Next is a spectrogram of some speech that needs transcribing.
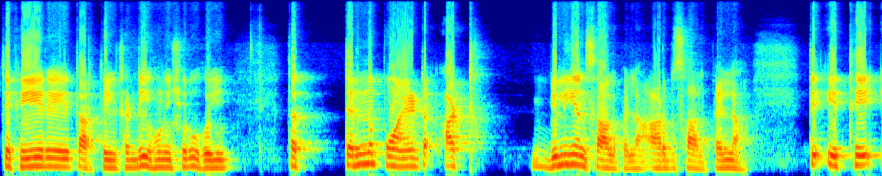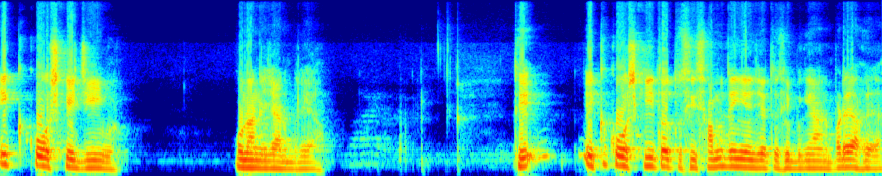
ਤੇ ਫਿਰ ਇਹ ਧਰਤੀ ਠੰਡੀ ਹੋਣੀ ਸ਼ੁਰੂ ਹੋਈ। ਤਾਂ 3.8 ਬਿਲੀਅਨ ਸਾਲ ਪਹਿਲਾਂ, ਅਰਬ ਸਾਲ ਪਹਿਲਾਂ, ਤੇ ਇੱਥੇ ਇੱਕ ਕੋਸ਼ ਕੇ ਜੀਵ ਉਹਨਾਂ ਨੇ ਜਨਮ ਲਿਆ। ਤੇ ਇੱਕ ਕੋਸ਼ ਕੀ ਤੋਂ ਤੁਸੀਂ ਸਮਝਦੇ ਹੀ ਹੋ ਜੇ ਤੁਸੀਂ ਵਿਗਿਆਨ ਪੜ੍ਹਿਆ ਹੋਇਆ।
